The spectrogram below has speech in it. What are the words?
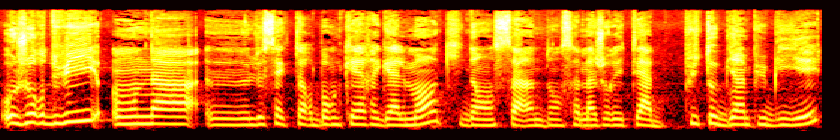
Aujourd'hui, on a le secteur bancaire également, qui dans sa dans sa majorité a plutôt bien publié.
